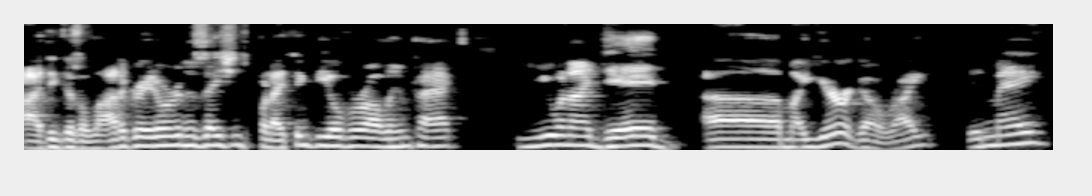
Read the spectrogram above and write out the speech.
I think there's a lot of great organizations, but I think the overall impact you and I did um, a year ago, right in May,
